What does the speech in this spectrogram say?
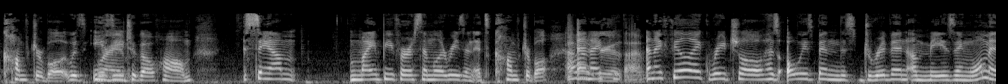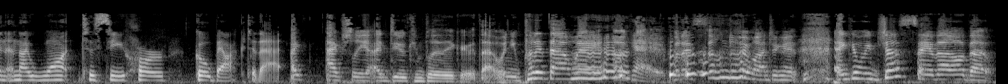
comfortable. It was easy Right. to go home. Sam might be for a similar reason. It's comfortable. I would and agree I, with that. And I feel like Rachel has always been this driven, amazing woman, and I want to see her go back to that. I actually I do completely agree with that. When you put it that way, okay. But I still enjoy watching it. And can we just say though that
